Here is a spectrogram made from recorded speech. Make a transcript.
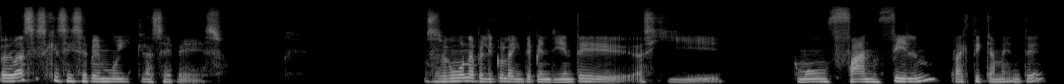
Además es que sí se ve muy clase B eso. O sea, es como una película independiente, así como un fan film prácticamente.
